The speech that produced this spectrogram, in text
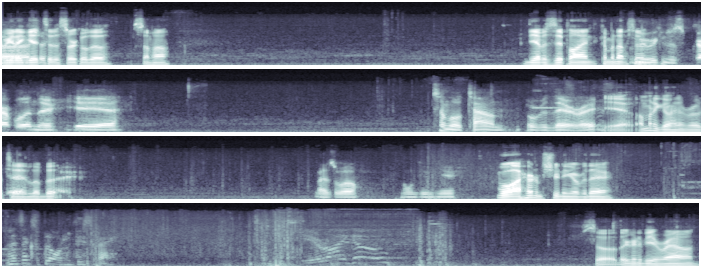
We gotta Uh, get sure. to the circle though, somehow. Do you have a zip line coming up I mean, soon? we can just grapple in there. Yeah. Some little town over there, right? Yeah, I'm gonna go ahead and rotate a little bit. Might as well. No one's in here. Well, I heard him shooting over there. Let's explore this way. Here I go. So they're gonna be around.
